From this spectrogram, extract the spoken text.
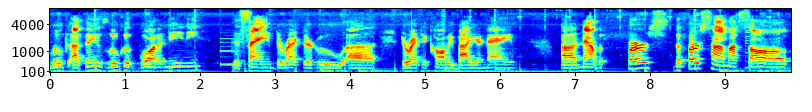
Luca, I think it's Luca Guadagnini, the same director who uh, directed Call Me by Your Name. Uh, now the first, the first time I saw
